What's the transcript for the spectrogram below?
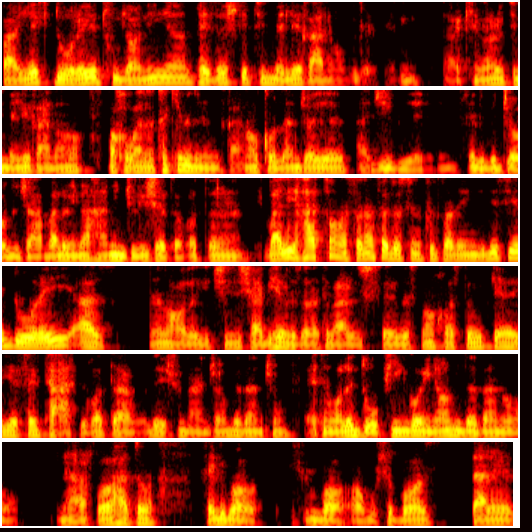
و یک دوره طولانی هم پزشک تیم ملی غنا بوده. یعنی در کنار تیم ملی غنا و خب البته که می‌دونیم غنا کلا جای عجیبیه. یعنی خیلی به جادو جنبل و اینا همین جوریش اعتقاد دارن. ولی حتی مثلا فدراسیون فوتبال انگلیس یه دوره ای از حالا یه چیزی شبیه وزارت ورزش سربستان خواسته بود که یه سری تحقیقات در مورد ایشون انجام بدن چون احتمال دوپینگ و اینا می‌دادن و این حرفها. حتی خیلی با ایشون با آغوش باز در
